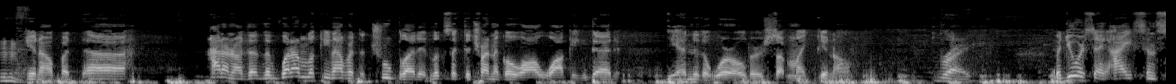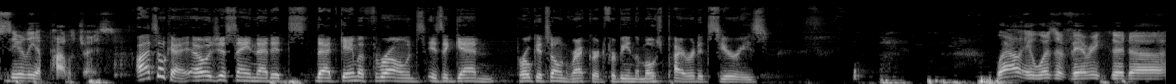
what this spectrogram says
Mhm. You know, but uh, I don't know. The, the, what I'm looking at with the True Blood, it looks like they're trying to go all Walking Dead, the end of the world, or something like you know. Right. But you were saying, I sincerely apologize. Oh, that's okay. I was just saying that it's that Game of Thrones is again broke its own record for being the most pirated series. Well, it was a very good. Uh,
